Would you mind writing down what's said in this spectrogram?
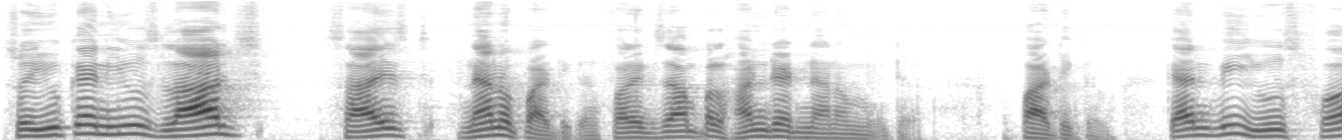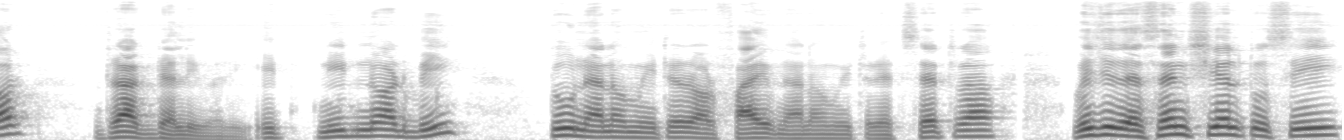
So, you can use large sized nanoparticle for example, 100 nanometer particle can be used for drug delivery. It need not be 2 nanometer or 5 nanometer etcetera, which is essential to see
